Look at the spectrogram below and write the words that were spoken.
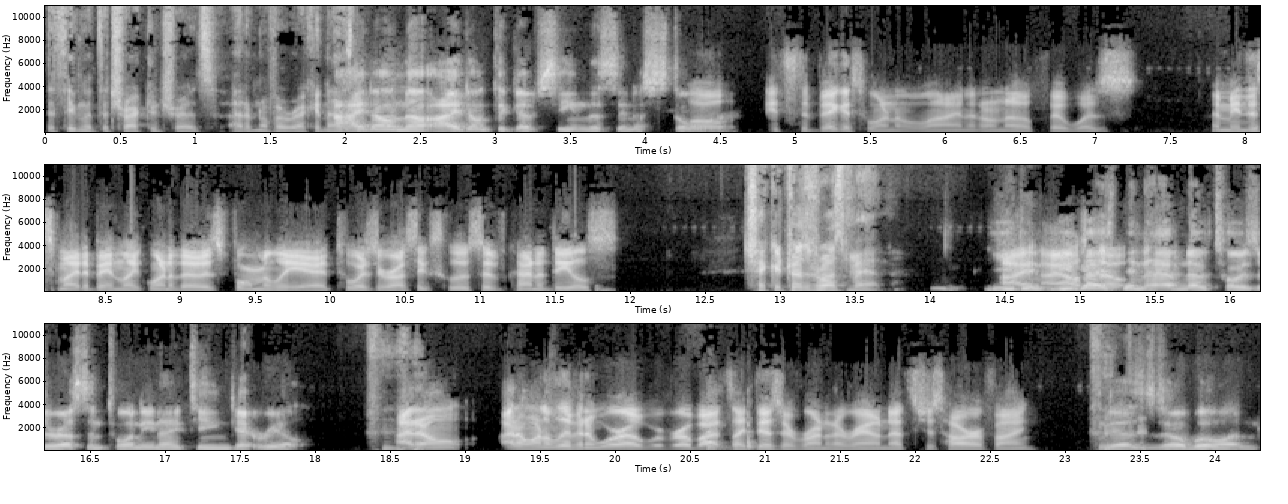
the thing with the tractor treads. I don't know if I recognize. I it. don't know. I don't think I've seen this in a store. Well, it's the biggest one of the line. I don't know if it was. I mean, this might have been like one of those formerly uh, Toys R Us exclusive kind of deals. Check your Treasure Us, man. you didn't. I you guys didn't have no Toys R Us in 2019. Get real. I don't. I don't want to live in a world where robots like this are running around. That's just horrifying. Yeah, Zobo on.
